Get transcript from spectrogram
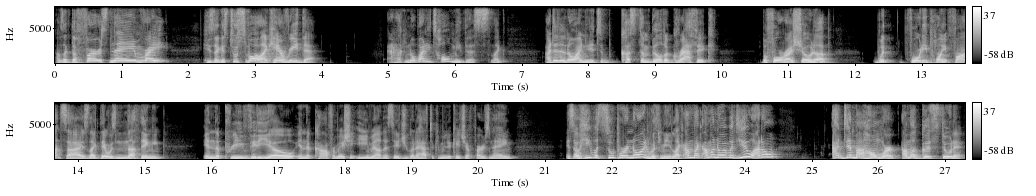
I was like, the first name, right? He's like, it's too small. I can't read that. And I'm like, nobody told me this. Like, I didn't know I needed to custom build a graphic before I showed up with 40 point font size. Like, there was nothing in the pre video, in the confirmation email that said you're going to have to communicate your first name. And so he was super annoyed with me. Like, I'm like, I'm annoyed with you. I don't, I did my homework. I'm a good student.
